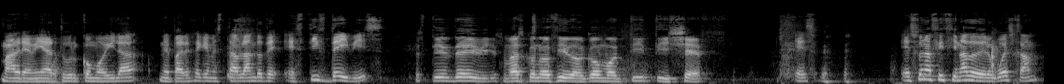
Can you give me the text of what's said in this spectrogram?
Madre mía, Artur, como hila, me parece que me está hablando de Steve Davis. Steve Davis, más conocido como Titi Chef. Es, es un aficionado del West Ham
